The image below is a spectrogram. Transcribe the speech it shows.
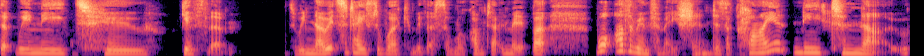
that we need to give them. So we know it's a taste of working with us and we'll come to that in a minute. But what other information does a client need to know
